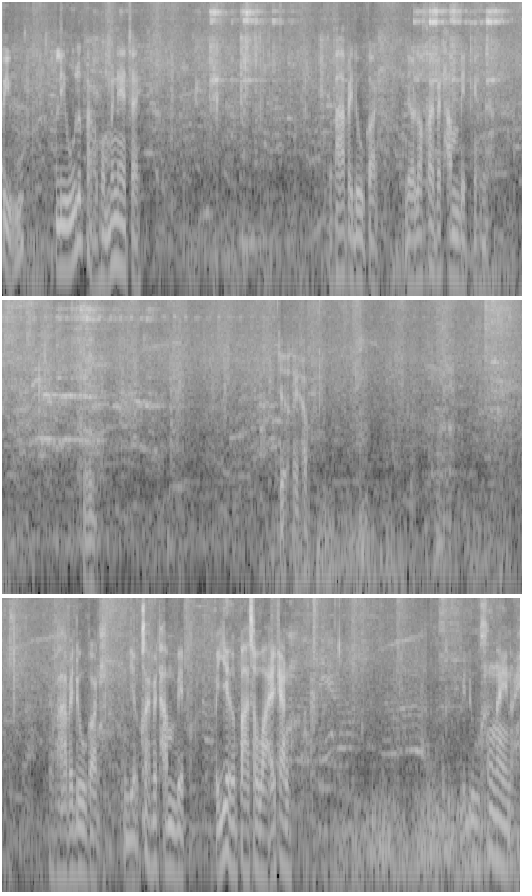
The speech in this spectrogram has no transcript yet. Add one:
ปิวหลิวหรือเปล่าผมไม่แน่ใจ เดี๋ยวพาไปดูก่อน เดี๋ยวเราค่อยไปทำเบ็ดกันนะนี่เยอะเลยครับเดี๋ยวพาไปดูก่อน เดี๋ยวค่อยไปทำเบ็ด ไปเยอะปลาสวายกัน ไปดูข้างในหน่อย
